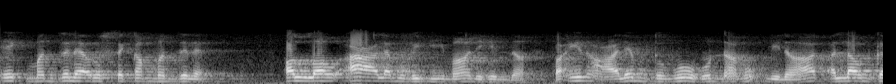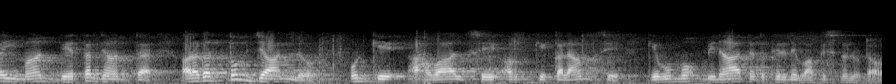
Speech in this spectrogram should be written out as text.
ایک منزل ہے اور اس سے کم منزل ہے؟ اللہ عالم اعلم بایمانہن فان علمتموہن مؤمنات، اللہ ان کا ایمان بہتر جانتا ہے۔ اور اگر تم جان لو ان کے احوال سے اور ان کے کلام سے کہ وہ مؤمنات ہیں تو پھر انہیں واپس نہ لٹاؤ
